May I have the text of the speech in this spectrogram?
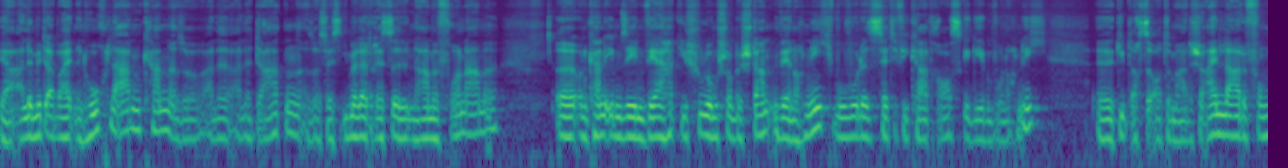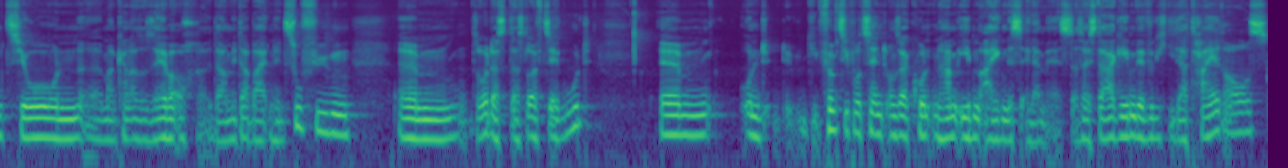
ja alle Mitarbeitenden hochladen kann, also alle, alle Daten, also das heißt E-Mail-Adresse, Name, Vorname äh, und kann eben sehen, wer hat die Schulung schon bestanden, wer noch nicht, wo wurde das Zertifikat rausgegeben, wo noch nicht. Äh, gibt auch so automatische Einladefunktion. Äh, man kann also selber auch da Mitarbeitenden hinzufügen. Ähm, so, das, das läuft sehr gut. Ähm, und die 50 Prozent unserer Kunden haben eben eigenes LMS. Das heißt, da geben wir wirklich die Datei raus.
